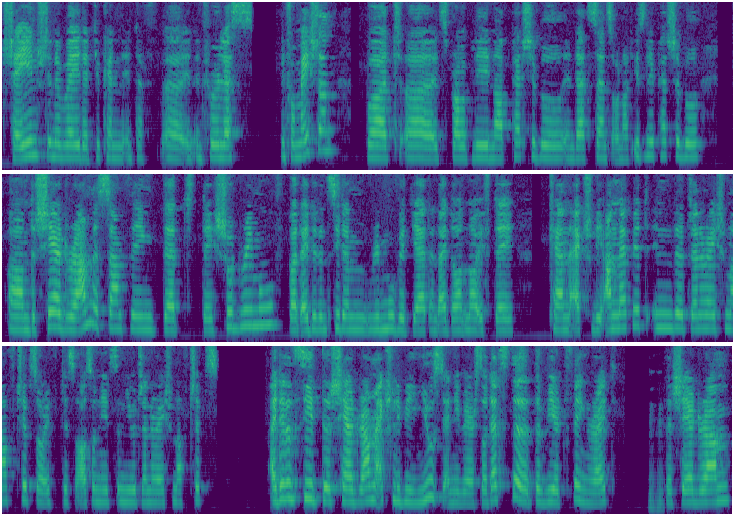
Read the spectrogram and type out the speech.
changed in a way that you can uh, infer less information, but uh, it's probably not patchable in that sense or not easily patchable. Um, the shared RAM is something that they should remove, but I didn't see them remove it yet. And I don't know if they can actually unmap it in the generation of chips or if this also needs a new generation of chips. I didn't see the shared RAM actually being used anywhere. So that's the, the weird thing, right? Mm-hmm. The shared RAM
